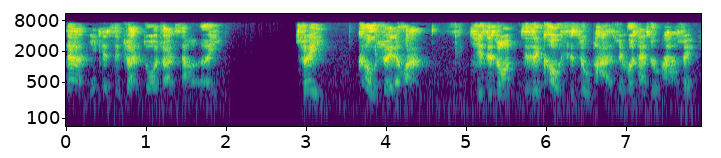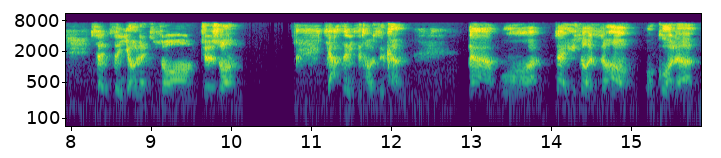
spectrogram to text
那你只是赚多赚少而已，所以。扣税的话，其实说只是扣四十五趴的税或三十五趴的税，甚至有人说，就是说，假设你是投资客，那我在预售的时候，我过了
